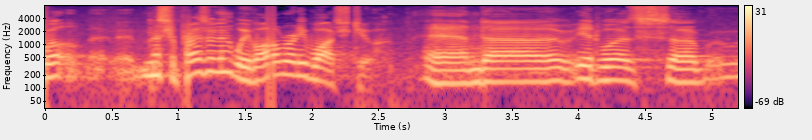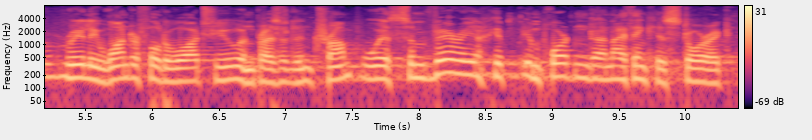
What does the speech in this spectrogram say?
Well, Mr. President, we've already watched you. And uh, it was uh, really wonderful to watch you and President Trump with some very important and I think historic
